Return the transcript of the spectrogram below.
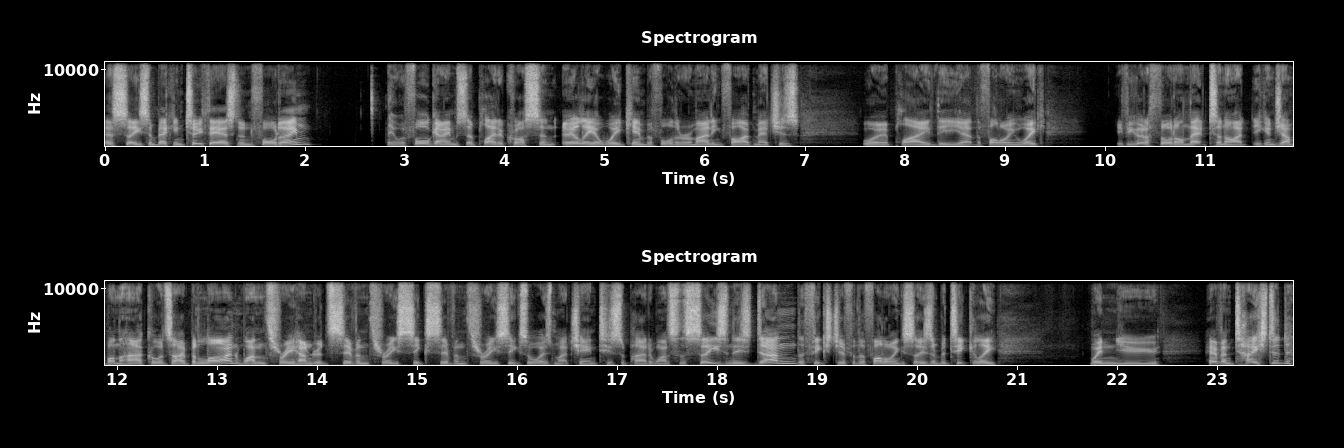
a season back in 2014. There were four games played across an earlier weekend before the remaining five matches were played the uh, the following week. If you've got a thought on that tonight, you can jump on the Harcourts open line, 1300 736 736. Always much anticipated once the season is done, the fixture for the following season, particularly when you haven't tasted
